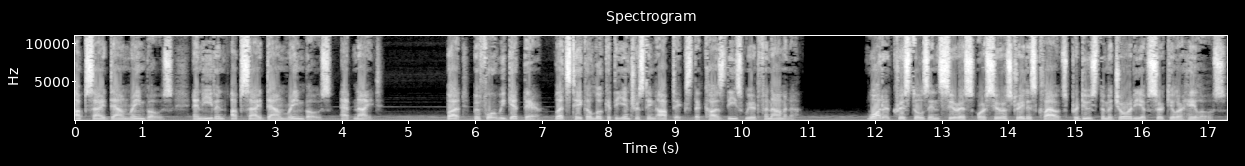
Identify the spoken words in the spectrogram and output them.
upside-down rainbows, and even upside-down rainbows at night. But, before we get there, let's take a look at the interesting optics that cause these weird phenomena. Water crystals in cirrus or cirrostratus clouds produce the majority of circular halos.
